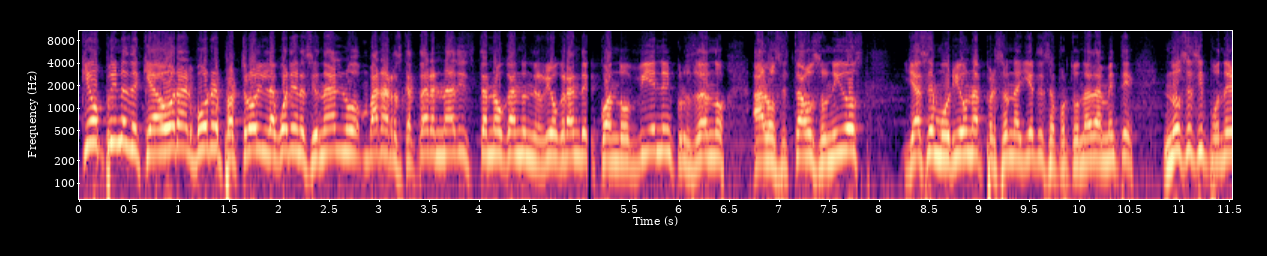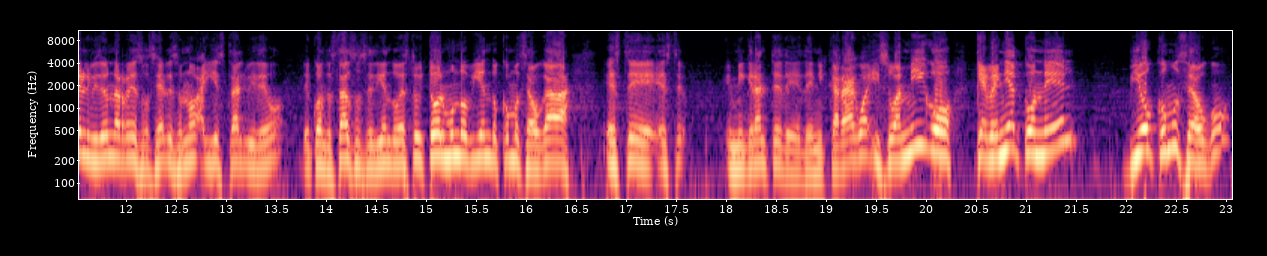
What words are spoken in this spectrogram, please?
¿Qué opinas de que ahora el Border Patrol y la Guardia Nacional no van a rescatar a nadie? Se están ahogando en el Río Grande cuando vienen cruzando a los Estados Unidos. Ya se murió una persona ayer, desafortunadamente. No sé si poner el video en las redes sociales o no. Ahí está el video de cuando estaba sucediendo esto y todo el mundo viendo cómo se ahogaba este, este inmigrante de, de Nicaragua y su amigo que venía con él vio cómo se ahogó.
